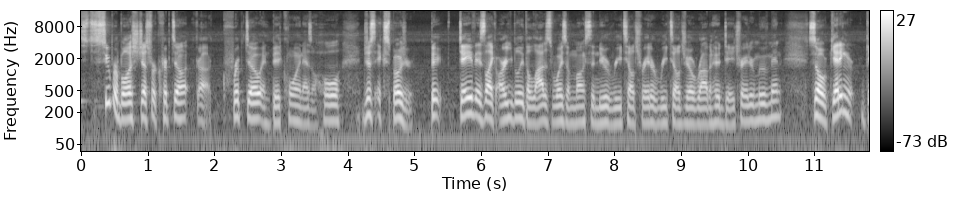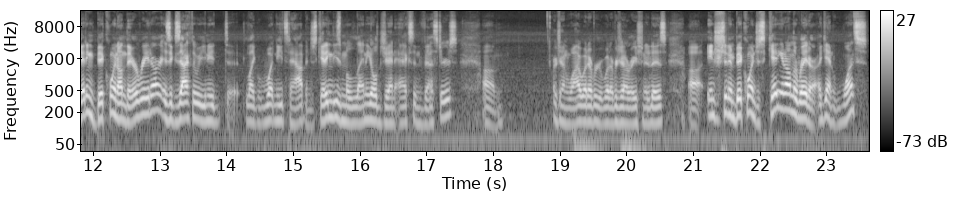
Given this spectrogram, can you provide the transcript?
super bullish just for crypto, uh, crypto and Bitcoin as a whole. Just exposure big, Dave is like arguably the loudest voice amongst the new retail trader, retail Joe, Robinhood day trader movement. So getting getting Bitcoin on their radar is exactly what you need, to, like what needs to happen. Just getting these millennial Gen X investors, um, or Gen Y, whatever whatever generation it is, uh, interested in Bitcoin, just getting it on the radar. Again, once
